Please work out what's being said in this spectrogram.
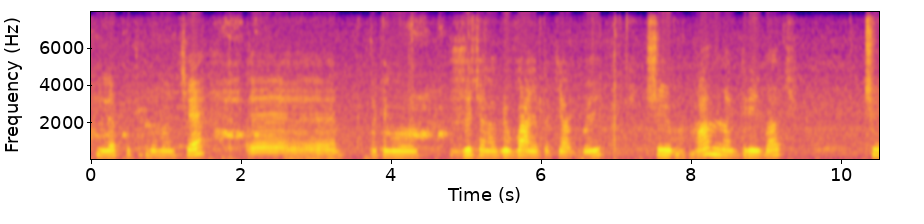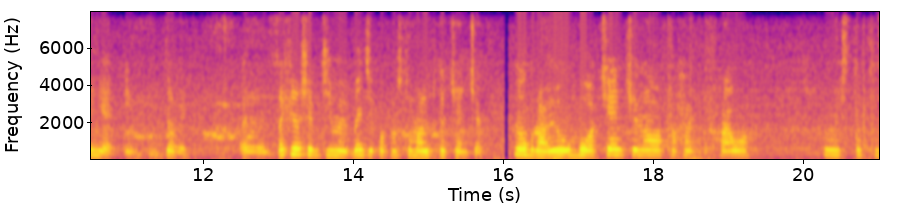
chwilę w takim momencie e, takiego życia, nagrywania tak jakby, czy mam nagrywać, czy nie. I widzowie, e, za chwilę się widzimy, będzie po prostu malutkie cięcie. Dobra, już było cięcie, no trochę trwało. Niestety.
